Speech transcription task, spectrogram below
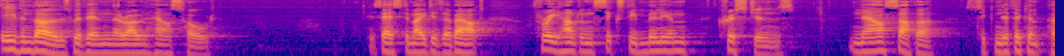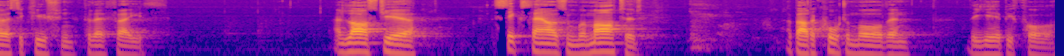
even those within their own household. It's estimated that about 360 million Christians now suffer significant persecution for their faith. And last year, 6,000 were martyred, about a quarter more than the year before.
